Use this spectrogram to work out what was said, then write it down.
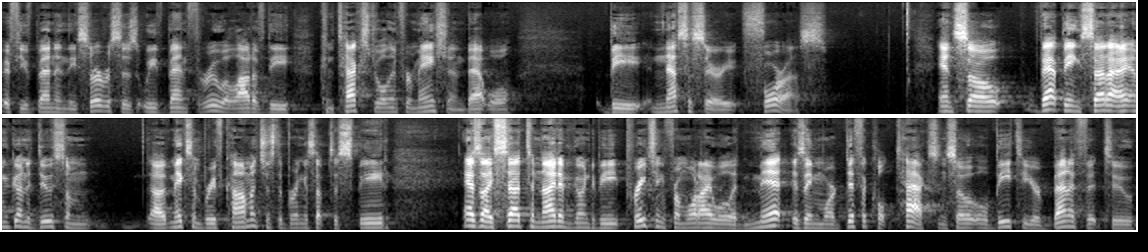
if you've been in these services, we've been through a lot of the contextual information that will be necessary for us. And so, that being said, I am going to do some, uh, make some brief comments just to bring us up to speed. As I said, tonight I'm going to be preaching from what I will admit is a more difficult text, and so it will be to your benefit to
